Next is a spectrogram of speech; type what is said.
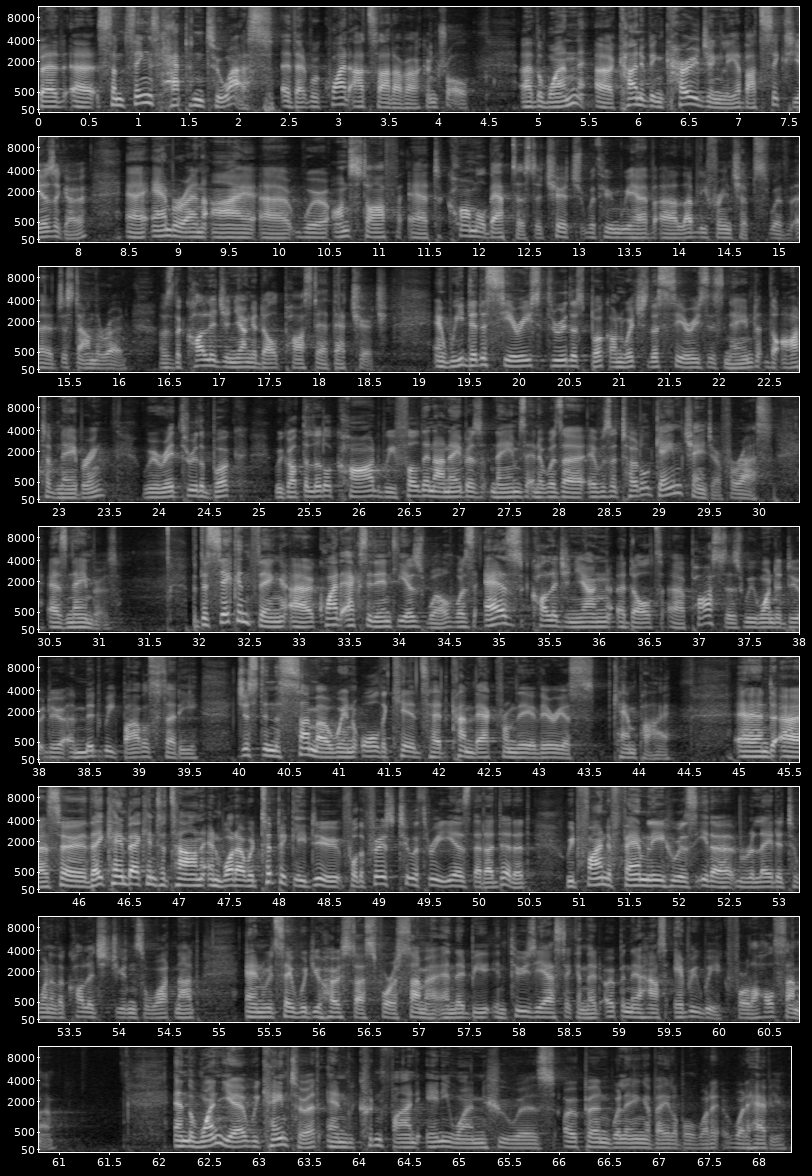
But uh, some things happened to us that were quite outside of our control. Uh, the one, uh, kind of encouragingly, about six years ago, uh, Amber and I uh, were on staff at Carmel Baptist, a church with whom we have uh, lovely friendships with uh, just down the road. I was the college and young adult pastor at that church. And we did a series through this book on which this series is named The Art of Neighboring. We read through the book, we got the little card, we filled in our neighbors' names, and it was a, it was a total game changer for us as neighbors. But the second thing, uh, quite accidentally as well, was as college and young adult uh, pastors, we wanted to do a midweek Bible study just in the summer when all the kids had come back from their various campi. And uh, so they came back into town, and what I would typically do for the first two or three years that I did it, we'd find a family who was either related to one of the college students or whatnot, and we'd say, Would you host us for a summer? And they'd be enthusiastic, and they'd open their house every week for the whole summer. And the one year we came to it and we couldn't find anyone who was open, willing, available, what, what have you.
